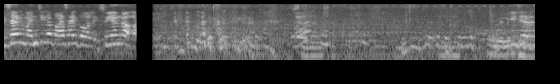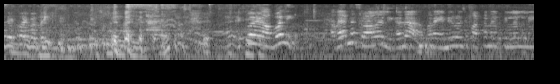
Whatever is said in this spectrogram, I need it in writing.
ఈసారి మంచిగా పాస్ అయిపోవాలి స్వయంగా. టీచర్స్ ఎక్కువ అయిపోతాయి ఎక్కువ అవ్వాలి. అవేర్నెస్ రావాలి కదా. మనం ఎన్ని రోజు పక్కన పిల్లల్ని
